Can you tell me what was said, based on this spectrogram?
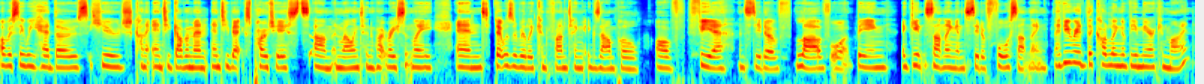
obviously we had those huge kind of anti government, anti vax protests um, in Wellington quite recently, and that was a really confronting example of fear instead of love or being against something instead of for something. Have you read The Coddling of the American Mind?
